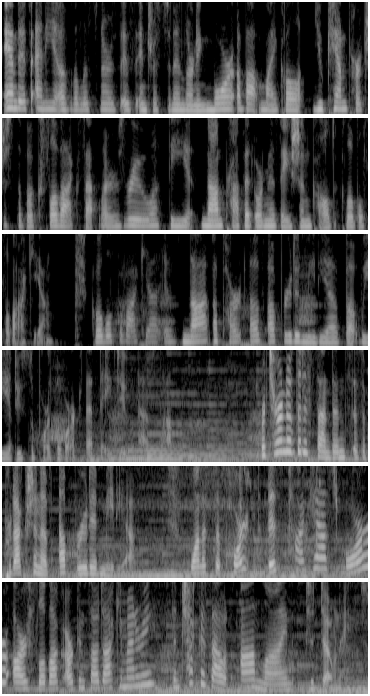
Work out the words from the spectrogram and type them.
And if any of the listeners is interested in learning more about Michael, you can purchase the book Slovak Settlers through the nonprofit organization called Global Slovakia. Global Slovakia is not a part of Uprooted Media, but we do support the work that they do as well. Return of the Descendants is a production of Uprooted Media. Want to support this podcast or our Slovak Arkansas documentary? Then check us out online to donate.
